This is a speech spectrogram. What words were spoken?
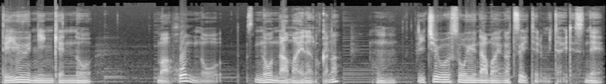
っていう人間のまあ本能の名前なのかな？うん。一応そういう名前がついてるみたいですね。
